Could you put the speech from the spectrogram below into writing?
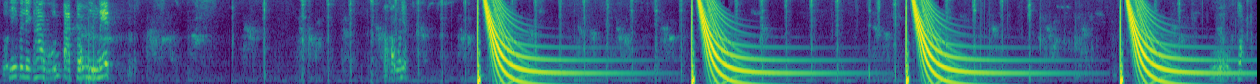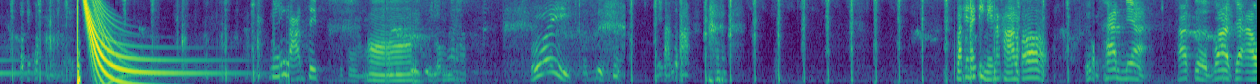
ตัวนี้เป็นเหล็กห้าหุ่นตัดตรงหนึ่งเมตรเอาเข้าเนี่ย อ๋อ เฮ้ยไม่ทันแล้ววัดให้ได้สี่เมตรนะคะ แล้วก็ของท่านเนี่ย ถ้าเกิดว่าจะเอา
